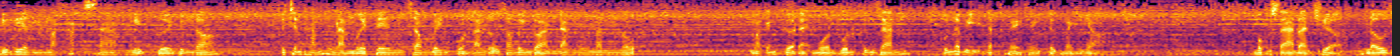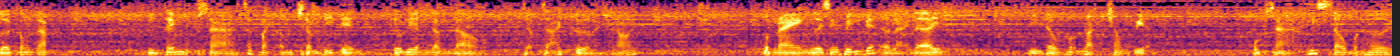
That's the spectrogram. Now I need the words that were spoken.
thiếu liên mặc hắc sam mỉm cười đứng đó. Dưới chân hắn là 10 tên dòng binh Của lang đồ dòng binh đoàn đang lăn lộn. Mà cánh cửa đại môn vốn cứng rắn Cũng đã bị đập bể thành từng mảnh nhỏ. Mục xà đoàn trưởng, Lâu rồi không gặp. Nhìn thấy mục xà sắc mặt âm trầm đi đến, Thiếu liên ngẩng đầu, Chậm rãi cười nói, Hôm nay ngươi sẽ vĩnh viễn ở lại đây, Nhìn đấu hỗn loạn trong viện. Mục xà hít sâu một hơi.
